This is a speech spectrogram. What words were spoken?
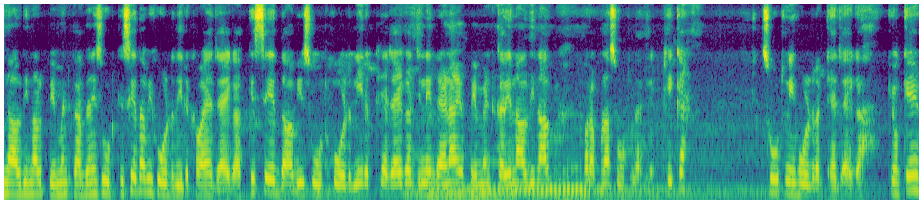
ਨਾਲ ਦੀ ਨਾਲ ਪੇਮੈਂਟ ਕਰ ਦੇਣੀ, ਸੂਟ ਕਿਸੇ ਦਾ ਵੀ ਹੋਲਡ ਨਹੀਂ ਰਖਵਾਇਆ ਜਾਏਗਾ, ਕਿਸੇ ਦਾ ਵੀ ਸੂਟ ਹੋਲਡ ਨਹੀਂ ਰੱਖਿਆ ਜਾਏਗਾ ਜਿਹਨੇ ਲੈਣਾ ਹੈ ਪੇਮੈਂਟ ਕਰੇ ਨਾਲ ਦੀ ਨਾਲ ਔਰ ਆਪਣਾ ਸੂਟ ਲੈ ਲੇ, ਠੀਕ ਹੈ? ਸੂਟ ਨਹੀਂ ਹੋਲਡ ਰੱਖਿਆ ਜਾਏਗਾ, ਕਿਉਂਕਿ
